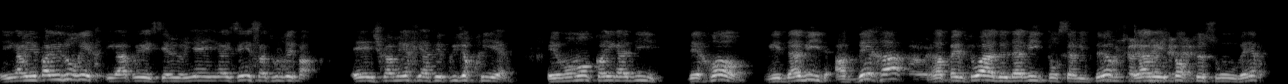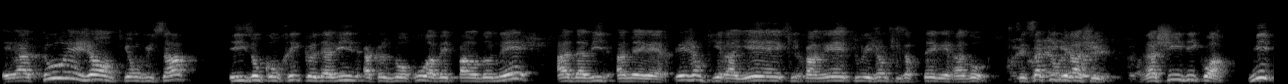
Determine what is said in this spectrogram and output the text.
Et il n'arrivait pas à les ouvrir. Il a appelé les serruriers, il a essayé, ça ne s'ouvrait pas. Et Shlomo Améler a fait plusieurs prières. Et au moment quand il a dit Zechor, et David, Abdecha, rappelle-toi de David, ton serviteur, là les portes sont ouvertes. Et là, tous les gens qui ont vu ça, et ils ont compris que David, Akashborou, avait pardonné à David Améler. Les gens qui raillaient, qui parlaient, tous les gens qui sortaient les ragots. C'est ça qu'il dit Rachid. Rachid dit quoi? Mi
